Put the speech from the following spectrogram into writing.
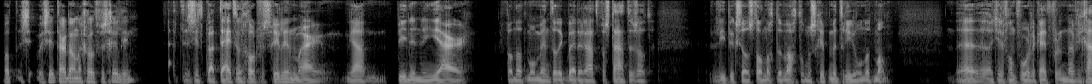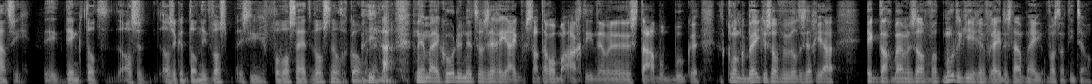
Wat, zit daar dan een groot verschil in? er zit qua tijd een groot verschil in, maar ja, binnen een jaar van dat moment dat ik bij de Raad van State zat, liep ik zelfstandig te wachten op een schip met 300 man. Had je de verantwoordelijkheid voor de navigatie ik denk dat als, het, als ik het dan niet was, is die volwassenheid wel snel gekomen. Ja, nee, maar ik hoorde u net zo zeggen, ja, ik zat daar op mijn 18, een stapel boeken. Het klonk een beetje alsof u wilde zeggen, ja, ik dacht bij mezelf, wat moet ik hier in vredesnaam mee? Of was dat niet zo?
